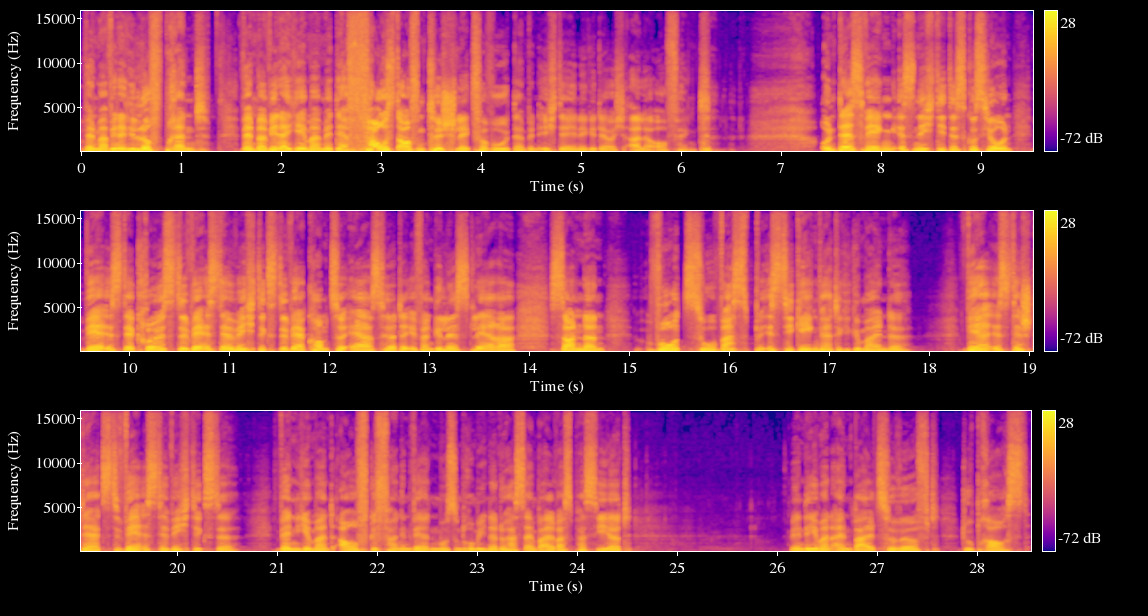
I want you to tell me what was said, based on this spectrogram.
wenn mal wieder die Luft brennt, wenn mal wieder jemand mit der Faust auf den Tisch schlägt vor Wut, dann bin ich derjenige, der euch alle aufhängt. Und deswegen ist nicht die Diskussion, wer ist der Größte, wer ist der Wichtigste, wer kommt zuerst, Hirte, Evangelist, Lehrer, sondern wozu, was ist die gegenwärtige Gemeinde? Wer ist der Stärkste, wer ist der Wichtigste? Wenn jemand aufgefangen werden muss, und Romina, du hast einen Ball, was passiert? Wenn dir jemand einen Ball zuwirft, du brauchst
